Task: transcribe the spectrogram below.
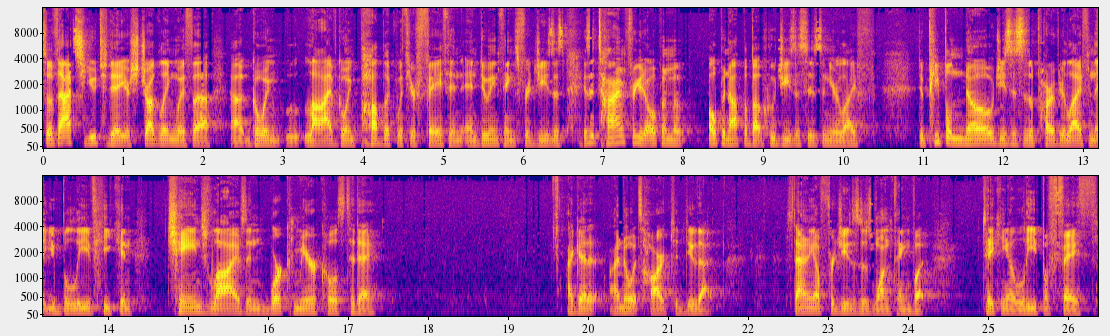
So if that's you today, you're struggling with uh, uh, going live, going public with your faith and, and doing things for Jesus, is it time for you to open open up about who Jesus is in your life? Do people know Jesus is a part of your life and that you believe he can change lives and work miracles today? I get it. I know it's hard to do that. Standing up for Jesus is one thing, but taking a leap of faith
